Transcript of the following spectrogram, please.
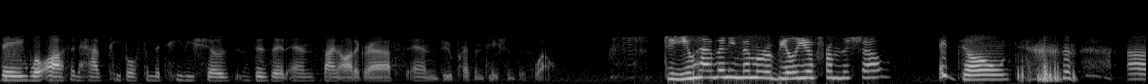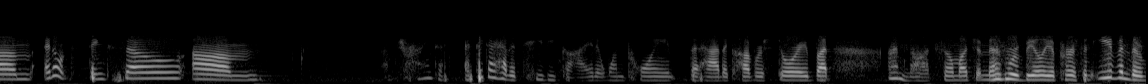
They will often have people from the TV shows visit and sign autographs and do presentations as well. Do you have any memorabilia from the show? I don't. um, I don't think so. Um, To. I think I had a TV guide at one point that had a cover story, but I'm not so much a memorabilia person. Even the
